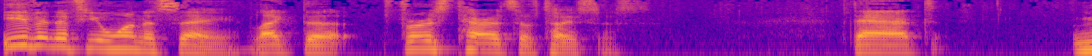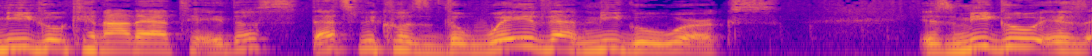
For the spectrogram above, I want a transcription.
Even if you want to say, like the first teretz of Toisus, that migu cannot add to Eidos, that's because the way that migu works is migu is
